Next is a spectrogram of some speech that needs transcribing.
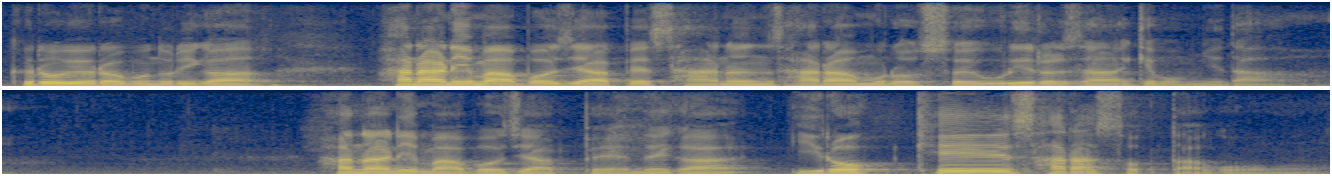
그리고 여러분 우리가 하나님 아버지 앞에 사는 사람으로서의 우리를 생각해 봅니다. 하나님 아버지 앞에 내가 이렇게 살았었다고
